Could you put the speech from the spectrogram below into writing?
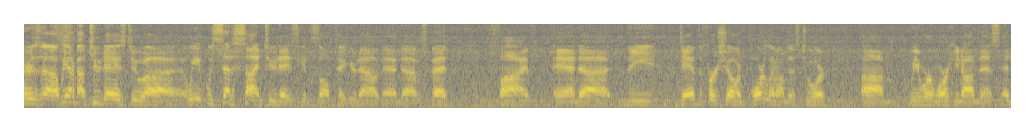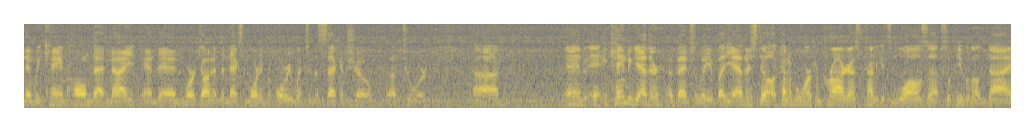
There's uh, we had about two days to uh, we we set aside two days to get this all figured out, and uh, we spent five. And uh, the day of the first show in Portland on this tour, um, we were working on this, and then we came home that night, and then worked on it the next morning before we went to the second show of tour. Um, and it, came together eventually, but yeah, there's still kind of a work in progress. We're trying to get some walls up so people don't die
